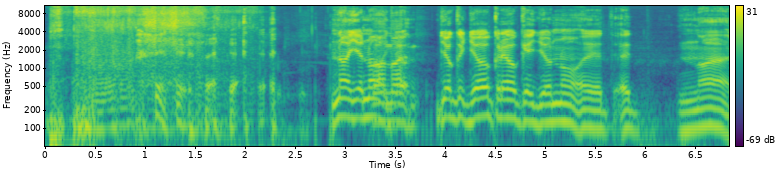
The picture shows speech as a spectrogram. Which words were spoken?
no, yo no. No, no, yo, yo, yo creo que yo no. eh, eh, no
